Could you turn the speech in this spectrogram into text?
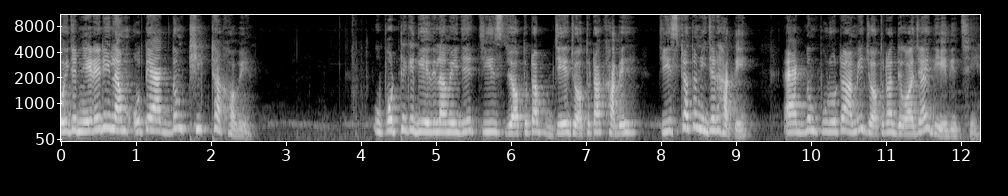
ওই যে নেড়ে নিলাম, ওতে একদম ঠিকঠাক হবে। উপর থেকে দিয়ে দিলাম এই যে চিজ যতটা, যে যতটা খাবে চিজটা তো নিজের হাতে। একদম পুরোটা আমি যতটা দেওয়া যায় দিয়ে দিচ্ছি।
